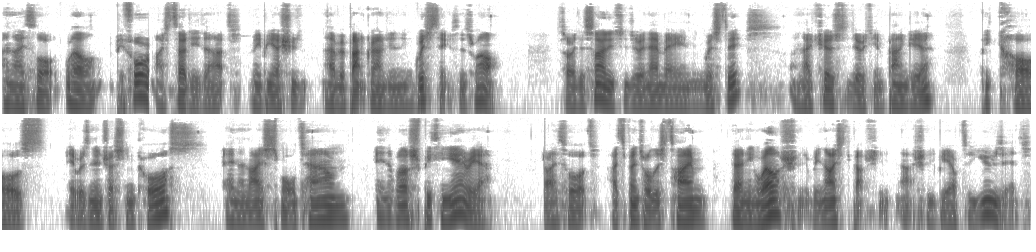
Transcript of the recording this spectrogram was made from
And I thought, well, before I study that, maybe I should have a background in linguistics as well. So I decided to do an MA in linguistics and I chose to do it in Bangor because it was an interesting course in a nice small town in a Welsh speaking area. I thought I'd spent all this time learning Welsh, and it'd be nice to actually, actually be able to use it.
